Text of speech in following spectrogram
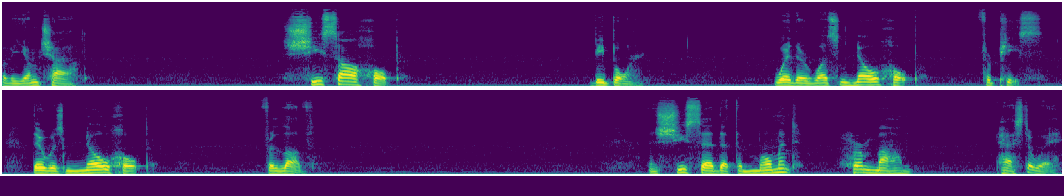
of a young child, she saw hope be born where there was no hope for peace. There was no hope for love. And she said that the moment her mom passed away,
